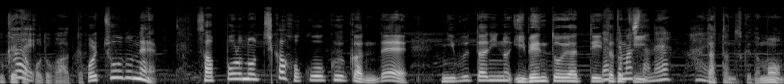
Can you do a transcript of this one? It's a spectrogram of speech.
受けたことがあって、これちょうどね札幌の地下歩行空間で二部谷のイベントをやっていた時だったんですけども、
